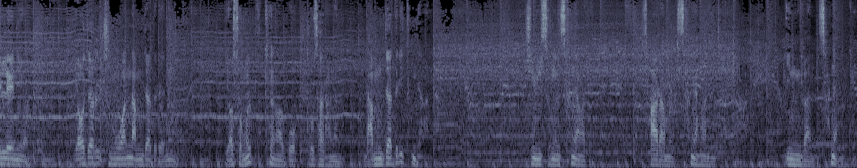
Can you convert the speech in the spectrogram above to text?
밀레니엄 여자를 증오한 남자들에는 여성을 폭행하고 도살하는 남자들이 등장한다. 짐승을 사냥하듯 사람을 사냥하는 자. 인간 사냥꾼.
